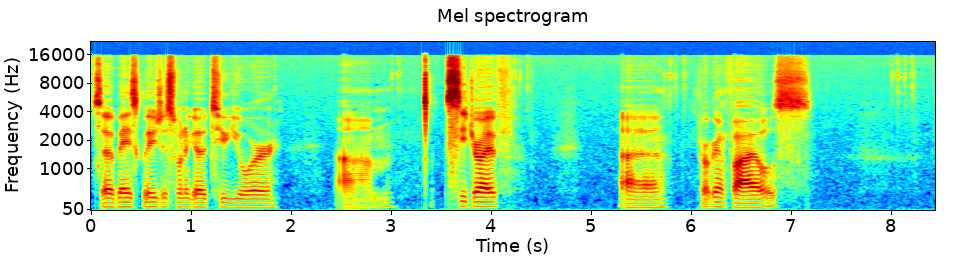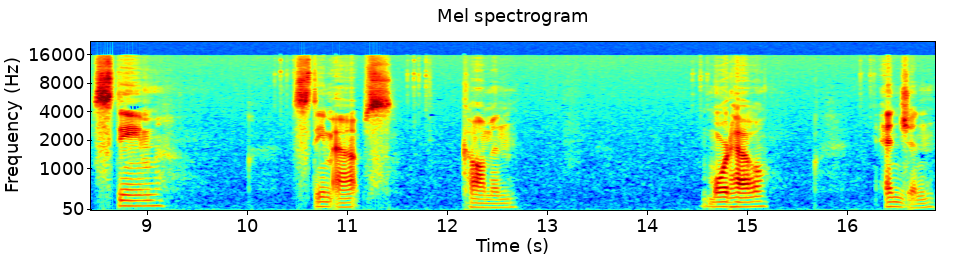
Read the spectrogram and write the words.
So basically you just want to go to your um, C drive, uh, program files, Steam, Steam apps, common, Mordhau, engine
